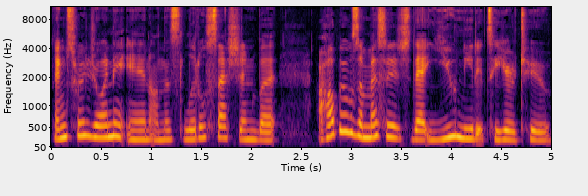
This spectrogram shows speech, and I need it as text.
thanks for joining in on this little session, but I hope it was a message that you needed to hear too.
